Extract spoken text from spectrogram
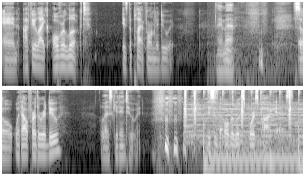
And I feel like overlooked is the platform to do it. Amen. so, without further ado, let's get into it. this is the Overlooked Sports Podcast.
